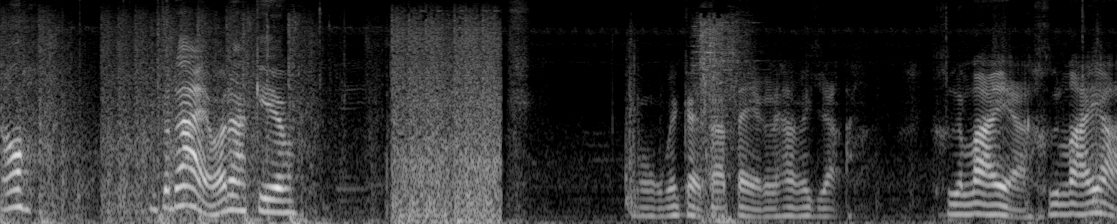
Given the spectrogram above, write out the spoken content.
เอามันก็ได้เหรอวะนะเกมงงเป็นไก่ตาแตกเลยครับเมื่อกี้คืออะไรอะ คืออะไรอะ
